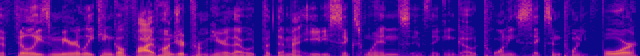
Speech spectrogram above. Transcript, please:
the Phillies merely can go 500 from here. That would put them at 86 wins. If they can go 26 and 24,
